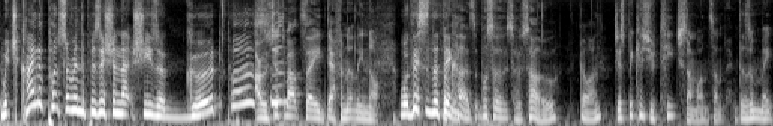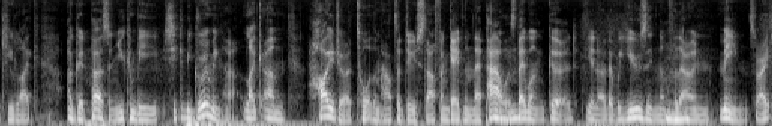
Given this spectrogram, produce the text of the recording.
Which kind of puts her in the position that she's a good person. I was just about to say definitely not. Well, this is the thing. Because well, so so so Go on. just because you teach someone something doesn't make you like a good person. You can be she could be grooming her. Like um Hydra taught them how to do stuff and gave them their powers. They weren't good, you know, they were using them for their own means, right?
